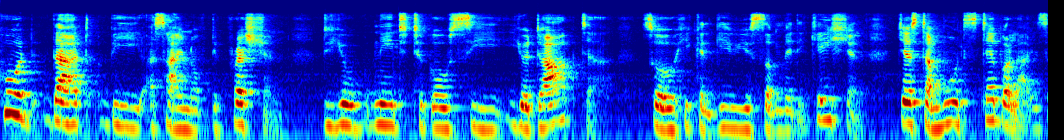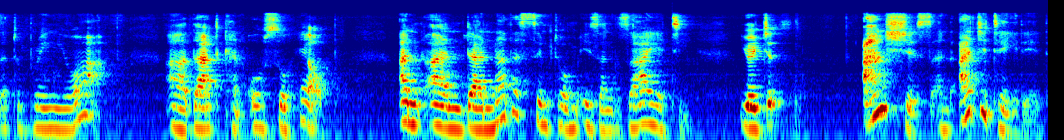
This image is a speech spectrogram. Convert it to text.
could that be a sign of depression? Do you need to go see your doctor so he can give you some medication, just a mood stabilizer to bring you up? uh, that can also help. And, and another symptom is anxiety. You're just anxious and agitated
